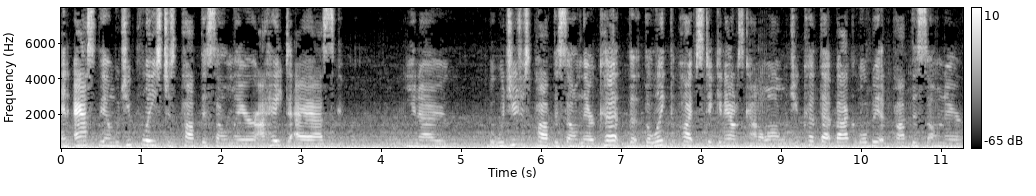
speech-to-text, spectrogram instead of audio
and ask them, would you please just pop this on there? I hate to ask, you know, but would you just pop this on there? Cut, the, the length of pipe sticking out is kind of long. Would you cut that back a little bit and pop this on there?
